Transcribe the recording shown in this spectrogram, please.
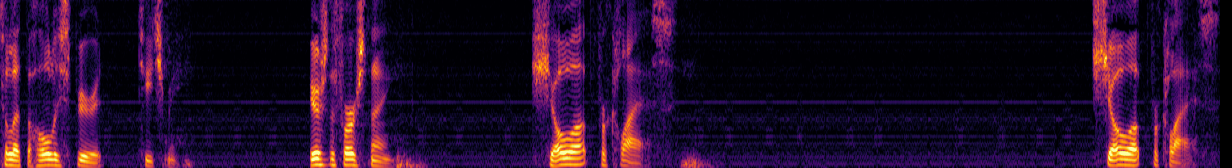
to let the Holy Spirit teach me? Here's the first thing show up for class. Show up for class.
